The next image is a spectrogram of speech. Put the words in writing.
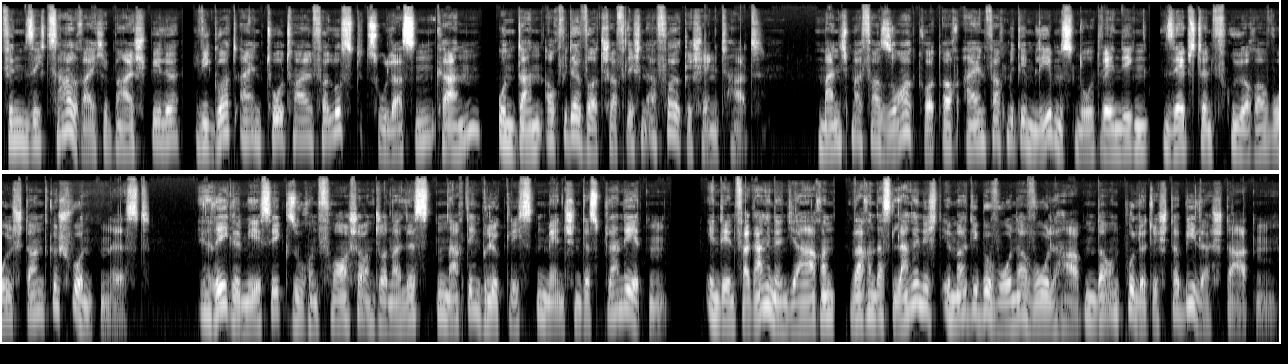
finden sich zahlreiche Beispiele, wie Gott einen totalen Verlust zulassen kann und dann auch wieder wirtschaftlichen Erfolg geschenkt hat. Manchmal versorgt Gott auch einfach mit dem Lebensnotwendigen, selbst wenn früherer Wohlstand geschwunden ist. Regelmäßig suchen Forscher und Journalisten nach den glücklichsten Menschen des Planeten. In den vergangenen Jahren waren das lange nicht immer die Bewohner wohlhabender und politisch stabiler Staaten.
